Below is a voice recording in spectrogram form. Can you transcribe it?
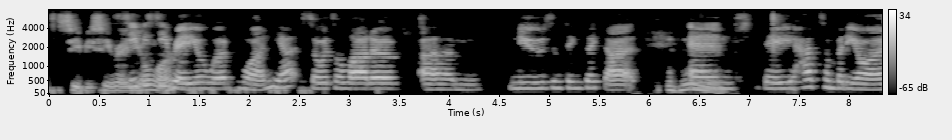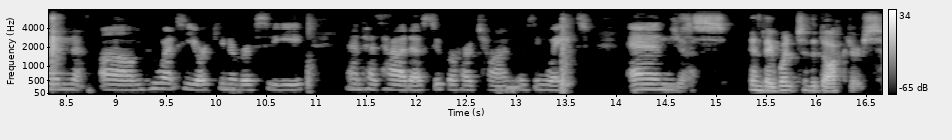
CBC Radio CBC One. Radio One. One, yeah. So it's a lot of um, news and things like that. Mhm. and they had somebody on um, who went to York University and has had a super hard time losing weight. And yes, and they went to the doctors.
